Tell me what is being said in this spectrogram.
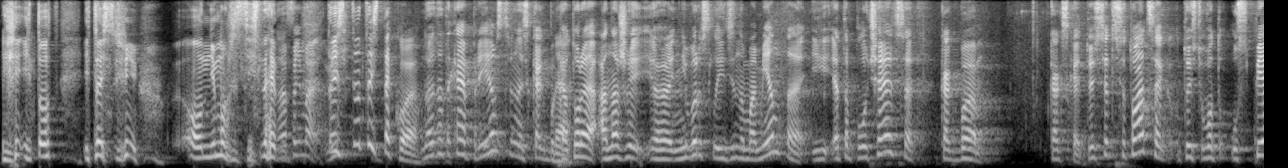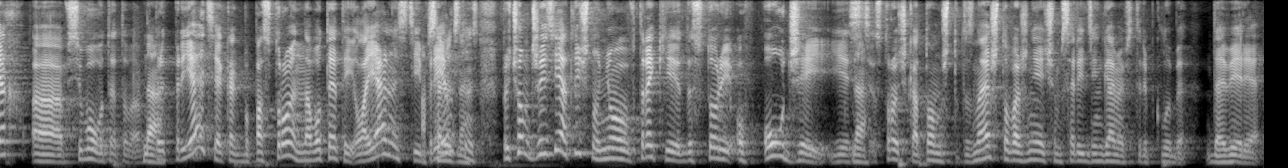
и, и тот, и то есть он не может сесть на это. Ну, я понимаю. То есть, ну, то есть такое. Но это такая преемственность, как бы, да. которая, она же э, не выросла единомоментно, и это получается, как бы, как сказать, то есть это ситуация, то есть вот успех э, всего вот этого да. предприятия как бы построен на вот этой лояльности и Абсолютно. преемственности. Причем Jay-Z отлично, у него в треке The Story of OJ есть да. строчка о том, что ты знаешь, что важнее, чем сорить деньгами в стрип-клубе? Доверие.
